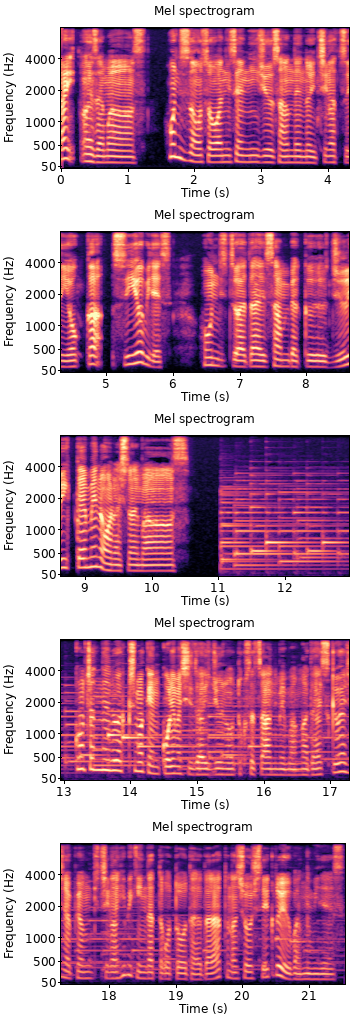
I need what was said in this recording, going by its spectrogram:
はい、おはようございます。本日の放送は2023年の1月4日水曜日です。本日は第311回目のお話となります。このチャンネルは福島県郡山市在住の特撮アニメ漫画大好き親父のぴょん吉が響きになったことをだらだらと話をしていくという番組です。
